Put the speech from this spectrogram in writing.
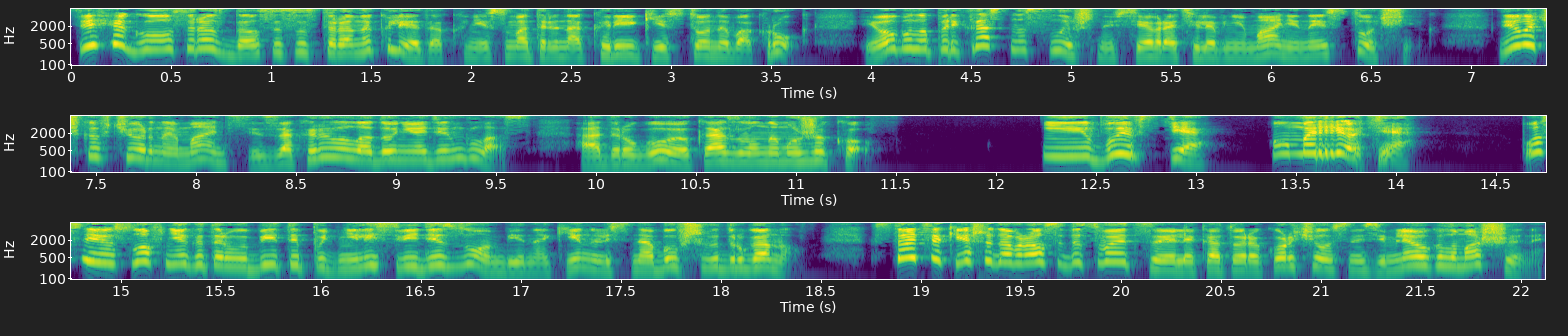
Тихий голос раздался со стороны клеток. Несмотря на крики и стоны вокруг, его было прекрасно слышно, все обратили внимание на источник. Девочка в черной мантии закрыла ладонью один глаз, а другой указывал на мужиков. «И вы все умрете!» После ее слов некоторые убитые поднялись в виде зомби и накинулись на бывших друганов. Кстати, Кеша добрался до своей цели, которая корчилась на земле около машины,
